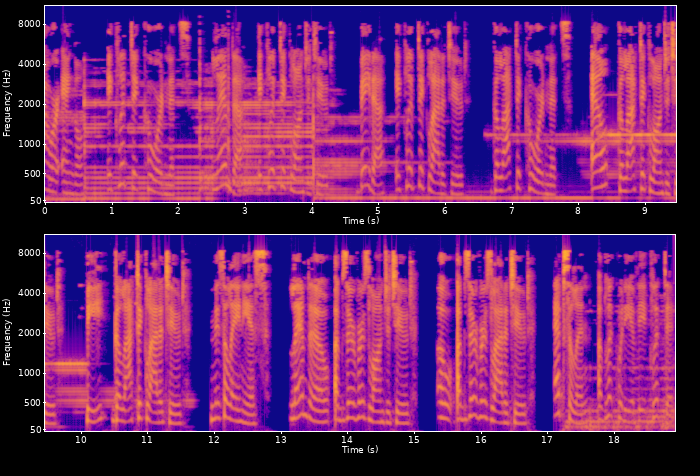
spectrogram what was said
Hour angle. Ecliptic coordinates. Lambda. Ecliptic longitude. Beta. Ecliptic latitude. Galactic coordinates. L. Galactic longitude. B. Galactic latitude. Miscellaneous. Lambda O. Observer's longitude. O. Observer's latitude. Epsilon, obliquity of the ecliptic,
